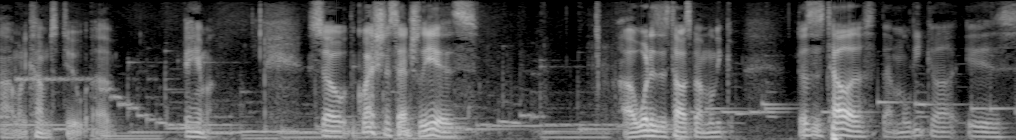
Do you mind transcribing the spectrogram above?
uh, when it comes to uh, behema. So the question essentially is, uh, what does this tell us about malika? Does this tell us that malika is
